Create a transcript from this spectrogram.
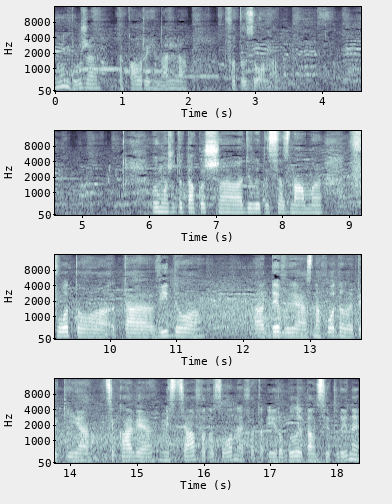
Ну, дуже така оригінальна фотозона. Ви можете також е, ділитися з нами фото та відео, е, де ви знаходили такі цікаві місця, фотозони фото і робили там світлини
